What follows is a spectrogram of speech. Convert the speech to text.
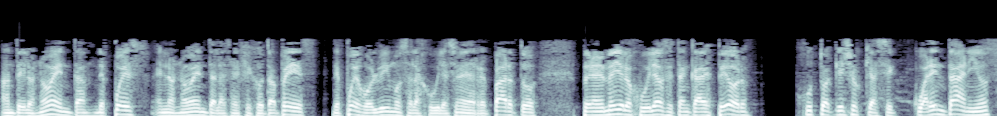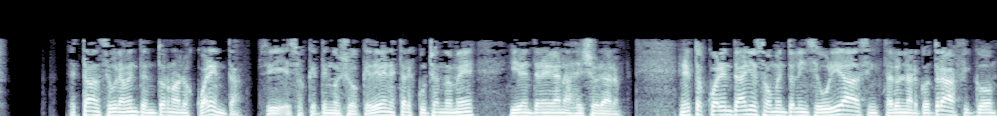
antes de los 90, después en los 90 las FJPs, después volvimos a las jubilaciones de reparto, pero en el medio los jubilados están cada vez peor, justo aquellos que hace 40 años estaban seguramente en torno a los 40, ¿sí? esos que tengo yo, que deben estar escuchándome y deben tener ganas de llorar. En estos 40 años aumentó la inseguridad, se instaló el narcotráfico,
